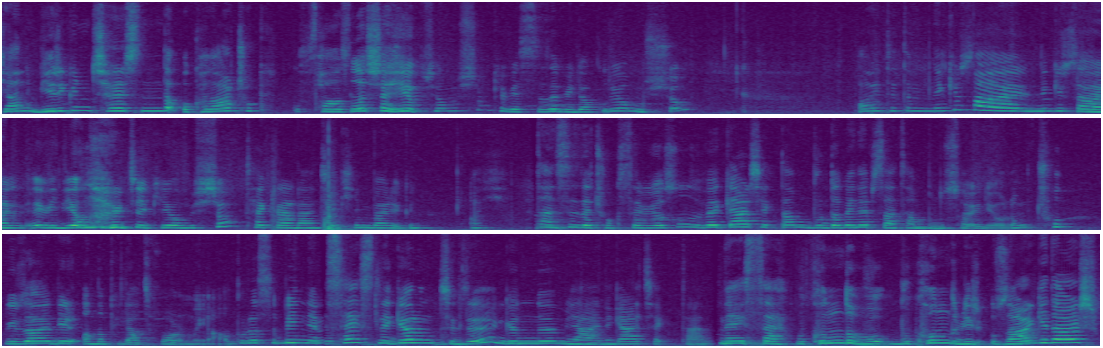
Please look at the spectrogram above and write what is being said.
Yani bir gün içerisinde o kadar çok fazla şey yapıyormuşum ki ve size vlogluyormuşum. Ay dedim ne güzel, ne güzel videolar çekiyormuşum. Tekrardan çekeyim böyle gün. Ay. Zaten siz de çok seviyorsunuz ve gerçekten burada ben hep zaten bunu söylüyorum. Çok güzel bir ana platformu ya. Burası benim sesli, görüntülü günlüğüm yani gerçekten. Neyse bu konu da bu, bu konu da bir uzar gider.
